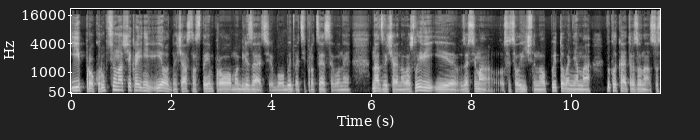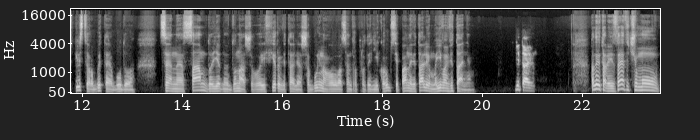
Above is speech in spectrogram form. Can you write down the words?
і про корупцію в нашій країні, і одночасно з тим про мобілізацію. Бо обидва ці процеси вони надзвичайно важливі і за всіма соціологічними опитуваннями викликають резонанс. Суспільство робити я буду це не сам. Доєдную до нашого ефіру Віталія Шабуніна, голова центру протидії корупції. Пане Віталію, мої вам вітання. Вітаю. Пане Віталій, знаєте, чому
